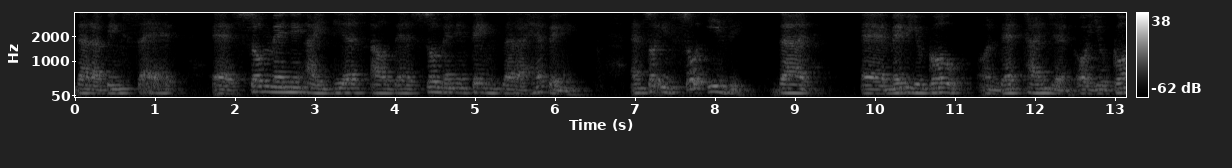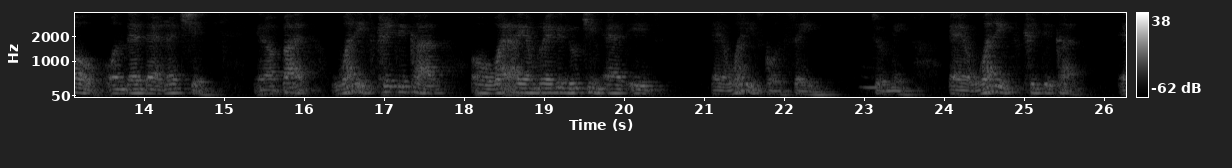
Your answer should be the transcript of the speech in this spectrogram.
that are being said, uh, so many ideas out there, so many things that are happening, and so it's so easy that uh, maybe you go on that tangent or you go on that direction you know. But what is critical or what i am really looking at is uh, what is god saying to me uh, what is critical uh,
